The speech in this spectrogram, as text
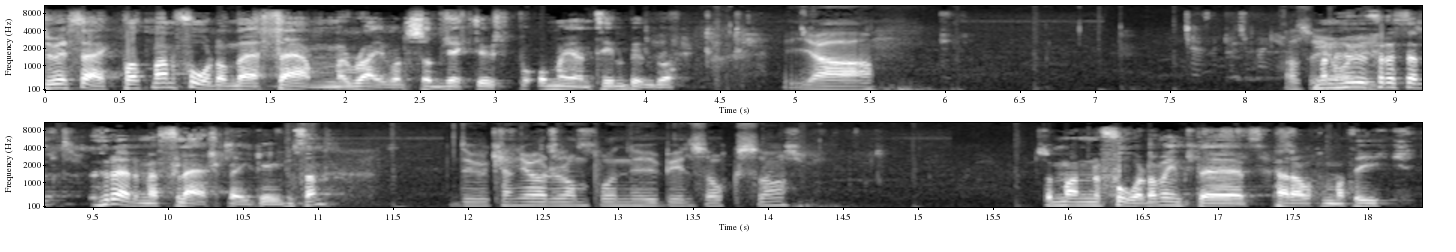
du är säker på att man får de där fem rivals objectives på- om man gör en till bild då? Ja. Alltså, Men jag, hur förresten, hur är det med Flashback gamesen? Du kan göra dem på nybilds också. Så man får dem inte per automatik.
